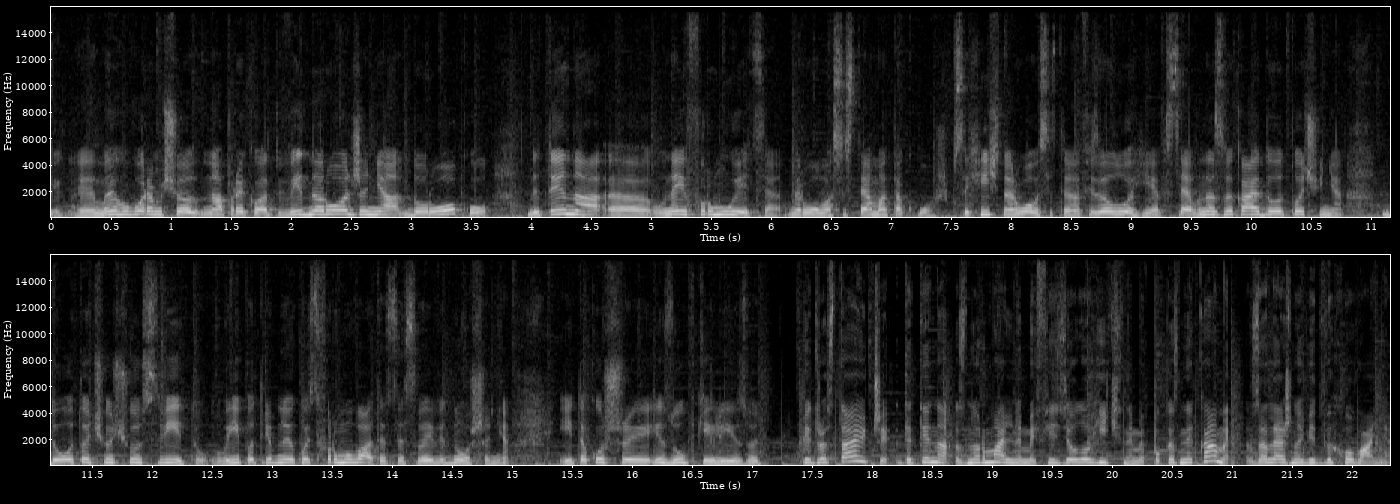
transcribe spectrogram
Е, Ми говоримо, що, наприклад, від народження до року дитина е, у неї формується нервова система також, психічна нервова система, фізіологія, все вона звикає до оточення, до оточуючого світу. Їй потрібно якось формувати це своє відношення, і також і і зубки лізуть. Підростаючи, дитина з нормальними фізіологічними показниками, залежно від виховання,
